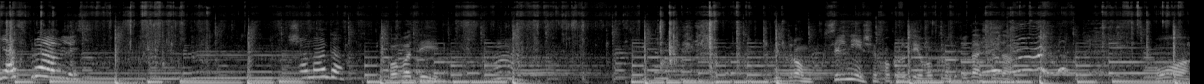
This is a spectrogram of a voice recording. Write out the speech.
Я справлюсь. Что надо? По води. А, Відром. Сильніше покрути вокруг, туди-сюди. О,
